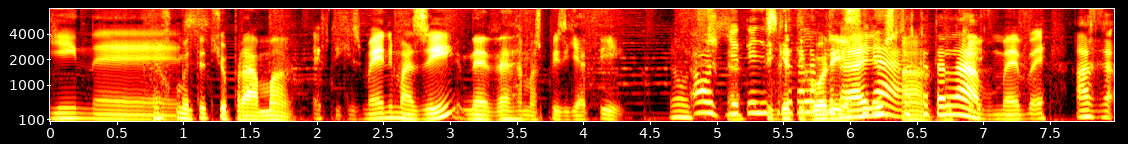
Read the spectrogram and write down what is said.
Guinness. Έχουμε τέτοιο πράγμα. Ευτυχισμένοι μαζί. Ναι, δεν θα μας πεις γιατί. Ε, Όχι, φυσικά. γιατί αλλιώς Την θα καταλάβουμε κατηγορία. τη Αλλιώ σειρά. θα Α, καταλάβουμε. Ε, Αγα...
